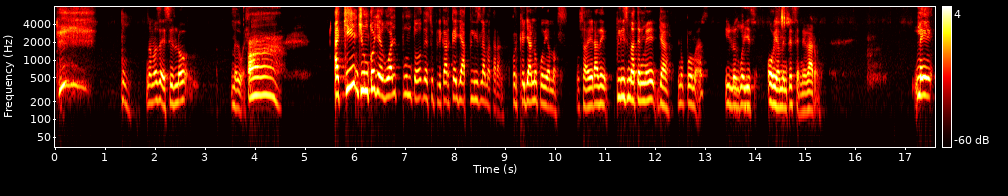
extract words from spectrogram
Nada más de decirlo, me duele. Ah. Aquí Junko llegó al punto de suplicar que ya, please, la mataran, porque ya no podía más. O sea, era de, please, mátenme, ya, no puedo más. Y los güeyes obviamente se negaron. Le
